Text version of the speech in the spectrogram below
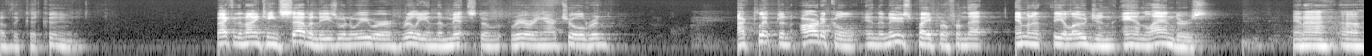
of the cocoon. Back in the 1970s, when we were really in the midst of rearing our children, I clipped an article in the newspaper from that eminent theologian, Ann Landers, and I uh,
